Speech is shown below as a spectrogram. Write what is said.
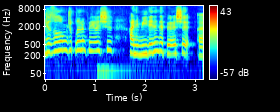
Lizozomcukların pH'i hani midenin de pH'i e,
